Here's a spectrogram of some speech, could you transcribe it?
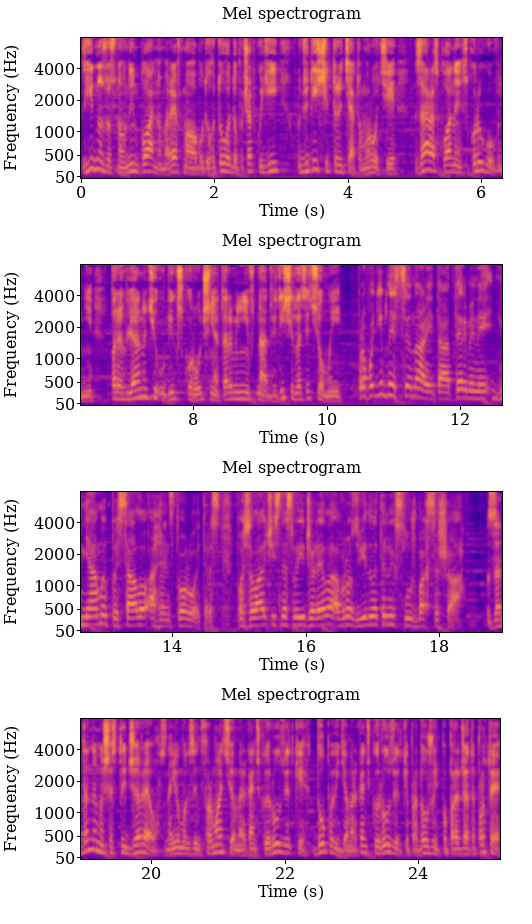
Згідно з основним планом, РФ мала бути готова до початку дій у 2030 році. Зараз плани скориговані, переглянуті у бік скорочення термінів на 2027. Про подібний сценарій та терміни днями писало агентство Reuters, посилаючись на свої джерела в розвідувальних службах США. За даними шести джерел, знайомих з інформацією американської розвідки, доповіді американської розвідки продовжують попереджати про те,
